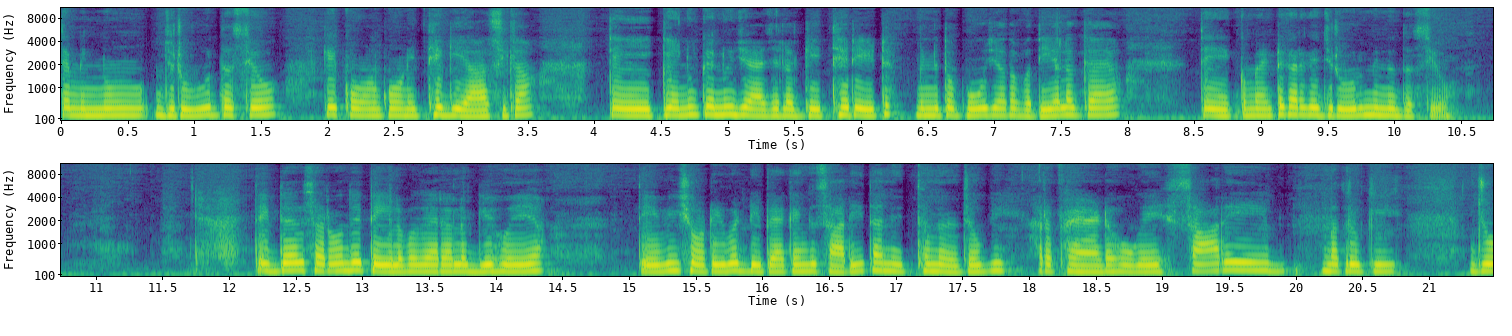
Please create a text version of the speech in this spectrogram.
ਤੇ ਮੈਨੂੰ ਜ਼ਰੂਰ ਦੱਸਿਓ ਕਿ ਕੌਣ ਕੌਣ ਇੱਥੇ ਗਿਆ ਸੀਗਾ ਤੇ ਕਿਹਨੂੰ ਕਿਹਨੂੰ ਜਾਇਜ਼ ਲੱਗੇ ਇੱਥੇ ਰੇਟ ਮੈਨੂੰ ਤਾਂ ਬਹੁਤ ਜ਼ਿਆਦਾ ਵਧੀਆ ਲੱਗਾ ਆ ਤੇ ਕਮੈਂਟ ਕਰਕੇ ਜ਼ਰੂਰ ਮੈਨੂੰ ਦੱਸਿਓ। ਤੇ ਇੱਧਰ ਸਰੋਂ ਦੇ ਤੇਲ ਵਗੈਰਾ ਲੱਗੇ ਹੋਏ ਆ। ਤੇ ਇਹ ਵੀ ਛੋਟੀ ਵੱਡੀ ਪੈਕਿੰਗ ਸਾਰੀ ਤੁਹਾਨੂੰ ਇੱਥੋਂ ਮਿਲ ਜਾਊਗੀ। ਰਫੈਂਡ ਹੋ ਗਏ। ਸਾਰੇ ਮਤਲਬ ਕਿ ਜੋ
